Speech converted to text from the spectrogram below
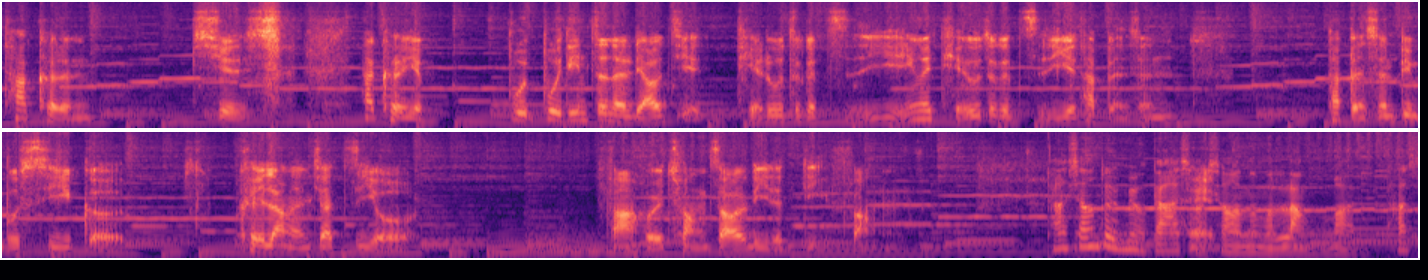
他可能写，他可能也不不一定真的了解铁路这个职业，因为铁路这个职业它本身，它本身并不是一个可以让人家自由发挥创造力的地方。它相对没有大家想象的那么浪漫，它是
